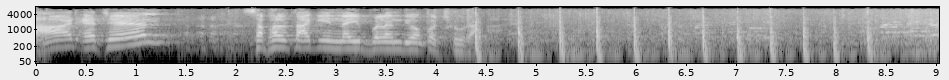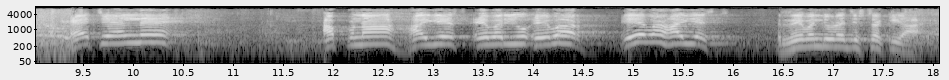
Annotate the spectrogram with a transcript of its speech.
आज एचएल सफलता की नई बुलंदियों को छू रहा है। एचएल ने अपना highest ever you ever ever highest revenue register किया है।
